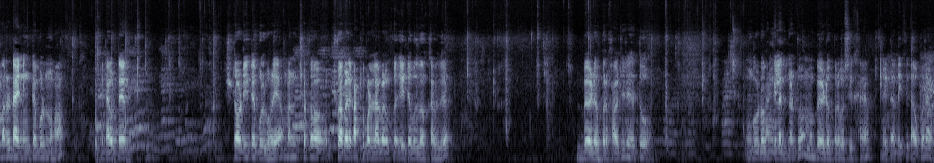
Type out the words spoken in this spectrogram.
ଆମର ଡାଇନିଂ ଟେବୁଲ୍ ନୁହଁ ଏଇଟା ଗୋଟେ ଷ୍ଟଡ଼ି ଟେବୁଲ୍ ଭଳିଆ ମାନେ ଛୋଟ ଛୁଆବେଳେ ପାଠ ପଢ଼ିଲା ବେଳକୁ ଏଇ ଟେବୁଲ୍ ଦରକାର ହୁଏ ବେଡ଼୍ ଉପରେ ଖାଉଛି ଯେହେତୁ ଗୋଡ଼ ଭାଙ୍ଗିଲା ଦିନଠୁ ମୁଁ ବେଡ଼୍ ଉପରେ ବସି ଖାଏ ଏଇଟା ଦେଖି ତା ଉପରେ ଆଉ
